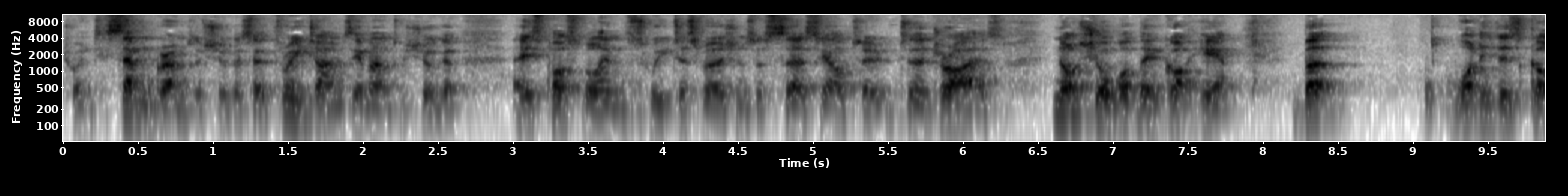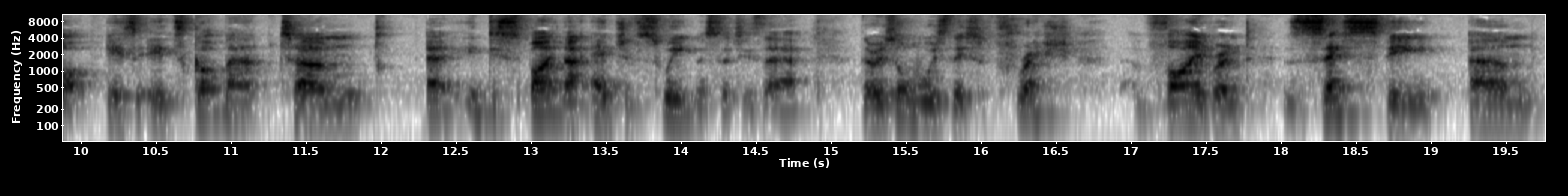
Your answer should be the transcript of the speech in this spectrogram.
27 grams of sugar, so three times the amount of sugar is possible in the sweetest versions of Sercial to, to the driers. Not sure what they've got here, but what it has got is it's got that, um, uh, despite that edge of sweetness that is there, there is always this fresh, vibrant, zesty, um,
